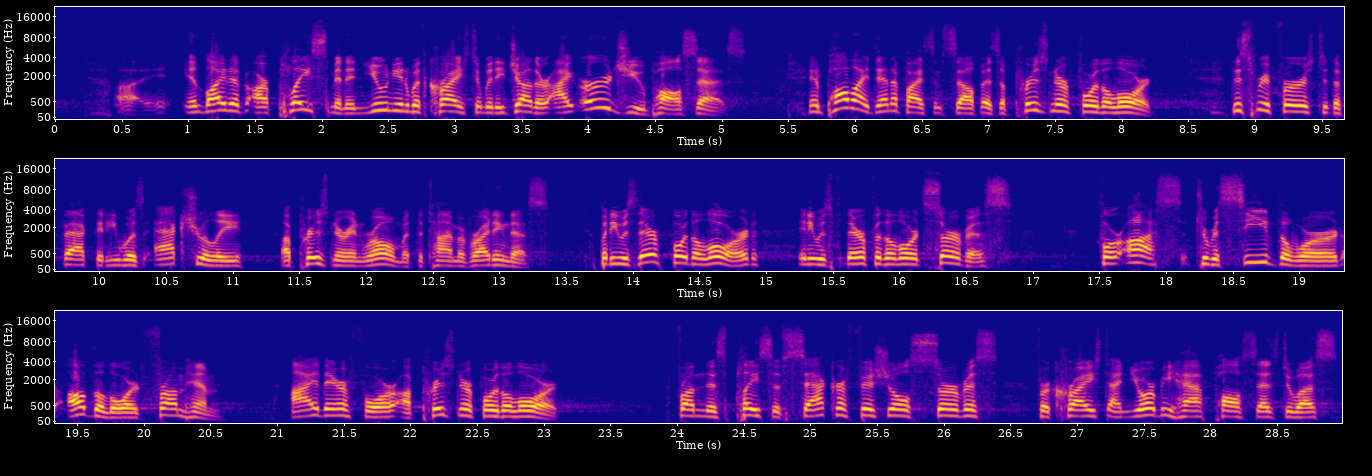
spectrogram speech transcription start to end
Uh, in light of our placement in union with Christ and with each other, I urge you, Paul says. And Paul identifies himself as a prisoner for the Lord. This refers to the fact that he was actually a prisoner in Rome at the time of writing this. But he was there for the Lord, and he was there for the Lord's service, for us to receive the word of the Lord from him. I, therefore, a prisoner for the Lord, from this place of sacrificial service for Christ on your behalf, Paul says to us,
